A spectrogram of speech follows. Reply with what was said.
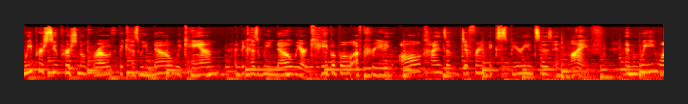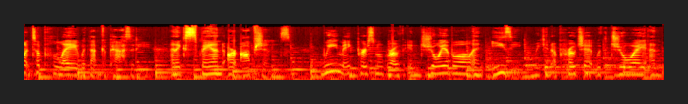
we pursue personal growth because we know we can and because we know we are capable of creating all kinds of different experiences in life. And we want to play with that capacity and expand our options. We make personal growth enjoyable and easy when we can approach it with joy and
